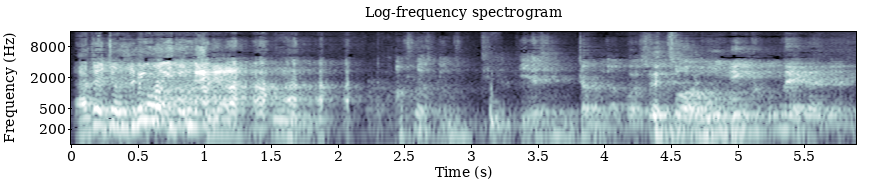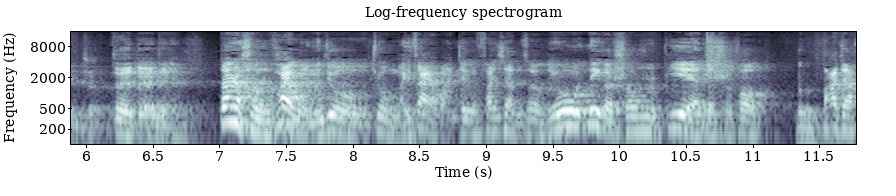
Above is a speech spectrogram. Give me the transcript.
啊，对，就是另外一种感觉了。嗯，梁硕挺挺也挺正的，过去做农民工那个也挺正，对对对。但是很快我们就就没再往这个方向走，因为那个时候是毕业的时候，大家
